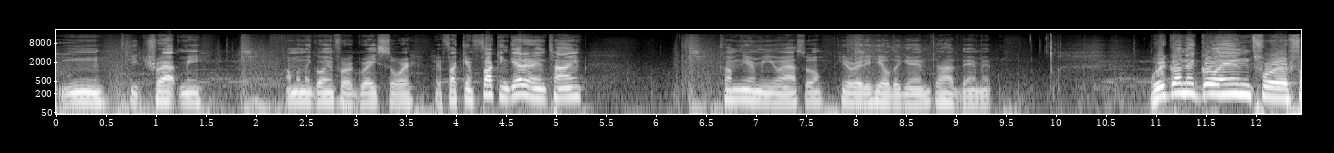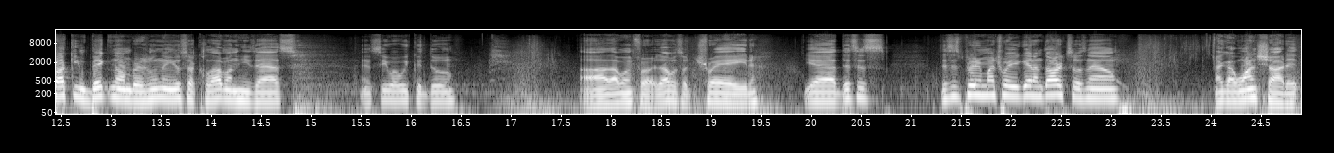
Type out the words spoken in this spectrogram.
Mm, he trapped me. I'm gonna go in for a greatsword. If I can fucking get it in time. Come near me, you asshole. He already healed again. God damn it. We're gonna go in for fucking big numbers. We're gonna use a club on his ass and see what we could do. Uh, that went for that was a trade. Yeah, this is this is pretty much what you get on Dark Souls now. I got one shot it.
